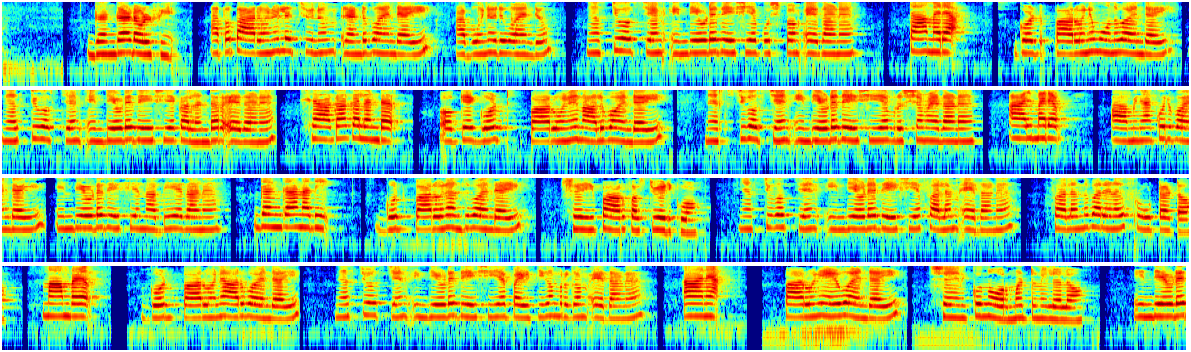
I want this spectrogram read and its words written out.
ഗംഗ ഡോൾഫിൻ. അപ്പൊ പാറുവിനും ലച്ചുനും രണ്ട് പോയിന്റ് ആയി. ഇന്ത്യയുടെ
